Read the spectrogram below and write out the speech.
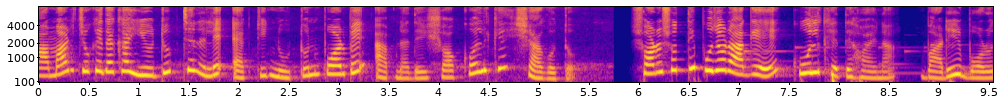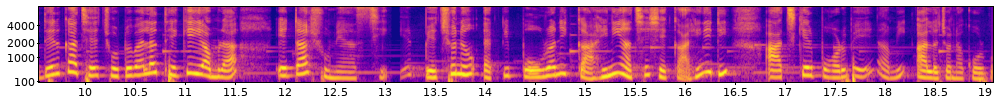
আমার চোখে দেখা ইউটিউব চ্যানেলে একটি নতুন পর্বে আপনাদের সকলকে স্বাগত। সরস্বতী পুজোর আগে কুল খেতে হয় না। বাড়ির বড়দের কাছে ছোটবেলা থেকেই আমরা এটা শুনে আসছি। এর পেছনেও একটি পৌরাণিক কাহিনী আছে। সে কাহিনীটি আজকের পর্বে আমি আলোচনা করব।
